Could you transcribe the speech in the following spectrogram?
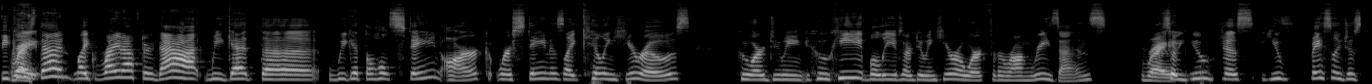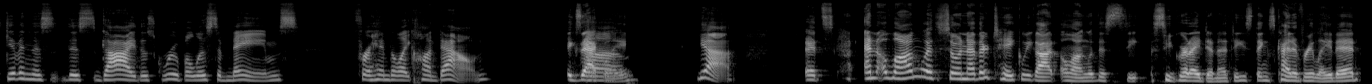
because Right. then like right after that we get the we get the whole stain arc where stain is like killing heroes who are doing who he believes are doing hero work for the wrong reasons Right. So you just you've basically just given this this guy, this group a list of names for him to like hunt down. exactly. Um, yeah. It's and along with so another take we got along with this se- secret identities things kind of related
